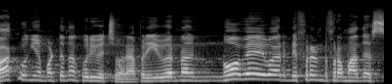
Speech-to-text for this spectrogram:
வாக்கு வங்கியை மட்டும்தான் குறி வச்சு வர அப்போ நீ இவர் now you're different from others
